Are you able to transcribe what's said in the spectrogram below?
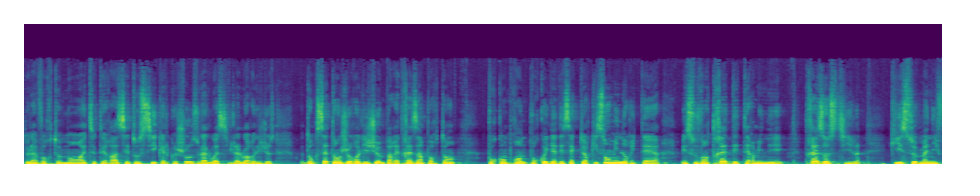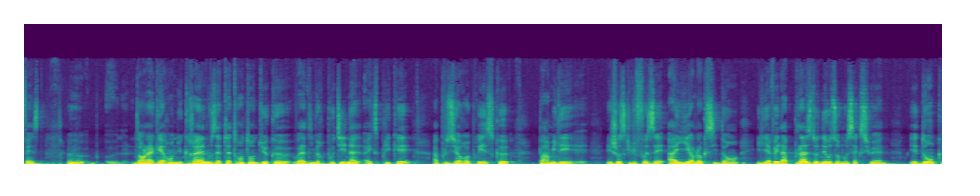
l'avortement, etc. C'est aussi quelque chose, la loi civile, la loi religieuse. Donc cet enjeu religieux me paraît très important pour comprendre pourquoi il y a des secteurs qui sont minoritaires, mais souvent très déterminés, très hostiles, qui se manifestent. Euh, euh, dans la guerre en Ukraine, vous avez peut-être entendu que Vladimir Poutine a, expliqué à plusieurs reprises que parmi les, choses qui lui faisaient haïr l'Occident, il y avait la place donnée aux homosexuels. Et donc,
